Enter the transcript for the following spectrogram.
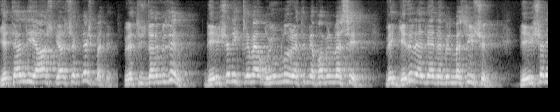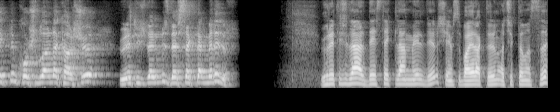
yeterli yağış gerçekleşmedi. Üreticilerimizin değişen iklime uyumlu üretim yapabilmesi ve gelir elde edebilmesi için değişen iklim koşullarına karşı üreticilerimiz desteklenmelidir. Üreticiler desteklenmelidir. Şemsi Bayraktar'ın açıklaması.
